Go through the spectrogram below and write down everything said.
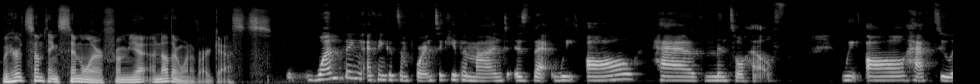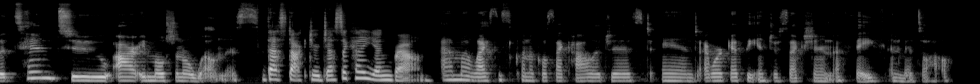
We heard something similar from yet another one of our guests. One thing I think it's important to keep in mind is that we all have mental health we all have to attend to our emotional wellness. That's Dr. Jessica Young Brown. I'm a licensed clinical psychologist and I work at the intersection of faith and mental health.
